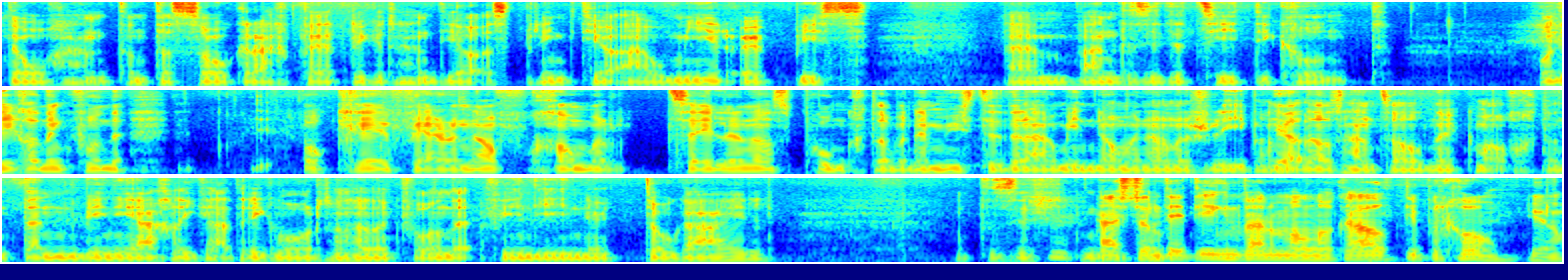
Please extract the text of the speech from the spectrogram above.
genommen haben und das so gerechtfertigt haben, ja, es bringt ja auch mir etwas, ähm, wenn das in der Zeitung kommt. Und ich habe dann gefunden, okay, fair enough, kann man zählen als Punkt, aber dann müsste ihr auch meinen Namen anschreiben. Ja. Das haben sie halt nicht gemacht. Und dann bin ich auch ein bisschen gädrig geworden und habe dann gefunden, finde ich nicht so geil. Und das ist... Hast du dann dort irgendwann mal noch Geld bekommen? Ja.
